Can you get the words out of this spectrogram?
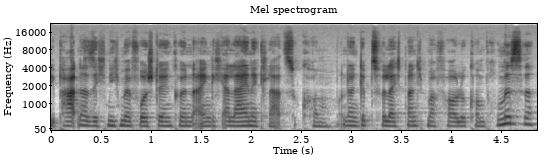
die Partner sich nicht mehr vorstellen können, eigentlich alleine klarzukommen. Und dann gibt es vielleicht manchmal faule Kompromisse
